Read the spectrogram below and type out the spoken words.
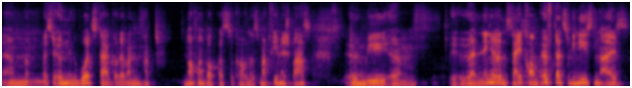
ähm, weißt du, irgendeinen Geburtstag oder man hat nochmal Bock, was zu kochen. Das macht viel mehr Spaß, irgendwie ähm, über einen längeren Zeitraum öfter zu genießen, als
